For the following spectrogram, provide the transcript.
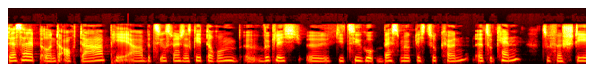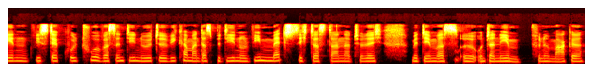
deshalb und auch da PR beziehungsweise es geht darum, äh, wirklich äh, die Zielgruppe bestmöglich zu können, äh, zu kennen, zu verstehen, wie ist der Kultur, was sind die Nöte, wie kann man das bedienen und wie matcht sich das dann natürlich mit dem, was äh, Unternehmen für eine Marke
